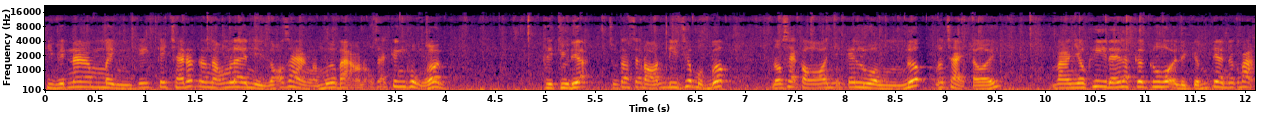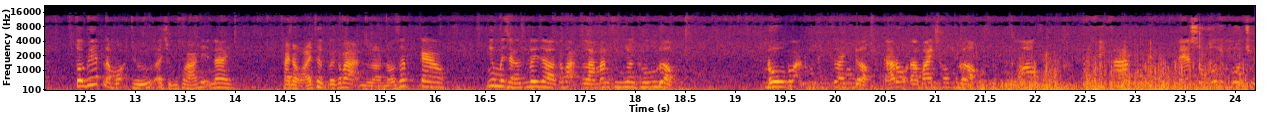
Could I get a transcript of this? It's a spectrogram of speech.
thì Việt Nam mình, cái cái trái đất nó nóng lên thì rõ ràng là mưa bão nó sẽ kinh khủng hơn. Thì thủy điện, chúng ta sẽ đón đi trước một bước, nó sẽ có những cái luồng nước nó chảy tới. Và nhiều khi đấy là cơ cơ hội để kiếm tiền cho các bạn. Tôi biết là mọi thứ ở chứng khoán hiện nay, phải nói thực với các bạn là nó rất cao. Nhưng mà chẳng bây giờ các bạn làm ăn kinh doanh không được, đô các bạn không kinh doanh được, cá độ đá banh không được. Đúng không phi pháp, vé số thì mua chủ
